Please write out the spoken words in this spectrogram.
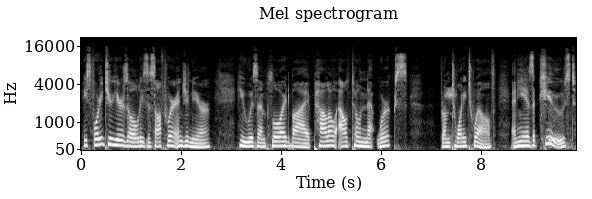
He's 42 years old. He's a software engineer. He was employed by Palo Alto Networks from 2012, and he is accused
